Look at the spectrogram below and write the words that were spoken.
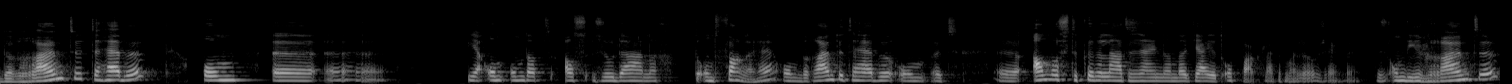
de ruimte te hebben om, ja, om, om dat als zodanig te ontvangen. Hè? Om de ruimte te hebben om het anders te kunnen laten zijn dan dat jij het oppakt, laat ik het maar zo zeggen. Dus om die ruimte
